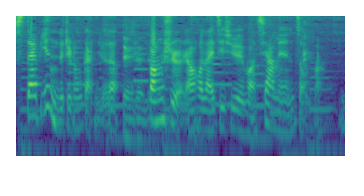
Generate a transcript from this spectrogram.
step in 的这种感觉的对对对。方式，然后来继续往下面走嘛。嗯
